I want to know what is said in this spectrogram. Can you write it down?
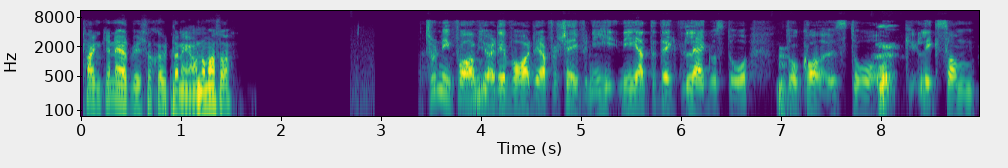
tanken är att vi ska skjuta ner honom alltså. Jag tror ni får avgöra det vardera för sig för ni, ni är inte direkt i läge att stå, stå, stå och liksom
